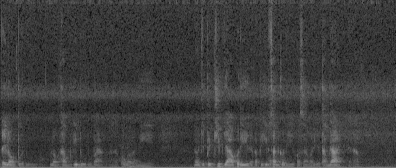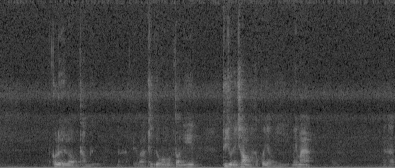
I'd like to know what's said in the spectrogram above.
ได้ลองเปิดดูลองทำคลิปดูดูบ้างนะครับเพราะว่ามันมี ไม่ว่าจะเป็นคลิปยาวก็ดีนะครับเป็นคลิปสั้นก็ดีก็สามารถที่จะทำได้นะครับ ก็เลยลองทำดูนะครับแต่ว่าคลิปวิดีโอของผมตอนนี้ที่อยู่ในช่องนะครับก็ยังมีไม่มากนะครับ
